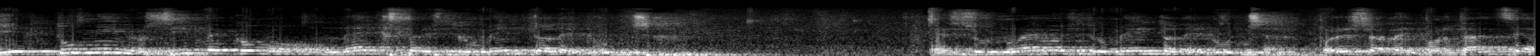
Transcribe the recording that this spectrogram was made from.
y el TUMI nos sirve como un extra instrumento de lucha. Es un nuevo instrumento de lucha. Por eso la importancia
